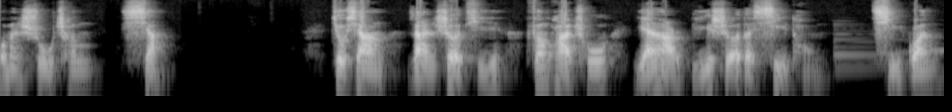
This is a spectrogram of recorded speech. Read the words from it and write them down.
我们俗称相，就像染色体分化出眼耳鼻舌的系统器官，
